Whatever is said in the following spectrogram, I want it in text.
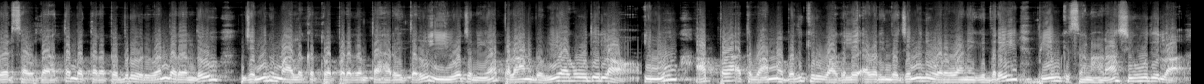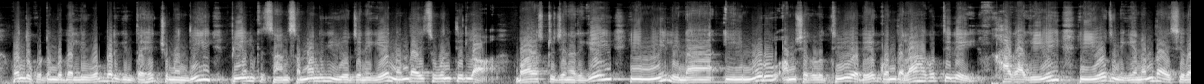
ಎರಡ್ ಸಾವಿರದ ಹತ್ತೊಂಬತ್ತರ ಫೆಬ್ರವರಿ ಒಂದರಂದು ಜಮೀನು ಮಾಲಕತ್ವ ಪಡೆದಂತಹ ರೈತರು ಈ ಯೋಜನೆಯ ಫಲಾನುಭವಿಯಾಗುವುದಿಲ್ಲ. ಇನ್ನು ಅಪ್ಪ ಅಥವಾ ಅಮ್ಮ ಬದುಕಿರುವಾಗಲೇ ಅವರಿಂದ ಜಮೀನು ವರವಾಣೆಗಿದ್ದರೆ ಪಿಎಂ ಕಿಸಾನ್ ಹಣ ಸಿಗುವುದಿಲ್ಲ. ಒಂದು ಕುಟುಂಬದಲ್ಲಿ ಒಬ್ಬರಿಗಿಂತ ಹೆಚ್ಚು ಮಂದಿ ಪಿಎಂ ಕಿಸಾನ್ ಸಮಾನಿಧಿ ನಿಧಿ ಯೋಜನೆಗೆ ನೋಂದಾಯಿಸುವಂತಿಲ್ಲ. ಬಹಳಷ್ಟು ಜನರಿಗೆ ಈ ಮೇಲಿನ ಈ ಮೂರು ಅಂಶಗಳು ತಿಳಿಯದೆ ಗೊಂದಲ ಆಗುತ್ತಿದೆ. ಹಾಗಾಗಿಯೇ ಈ ಯೋಜನೆಗೆ ನೋಂದಾಯಿಸಿದ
